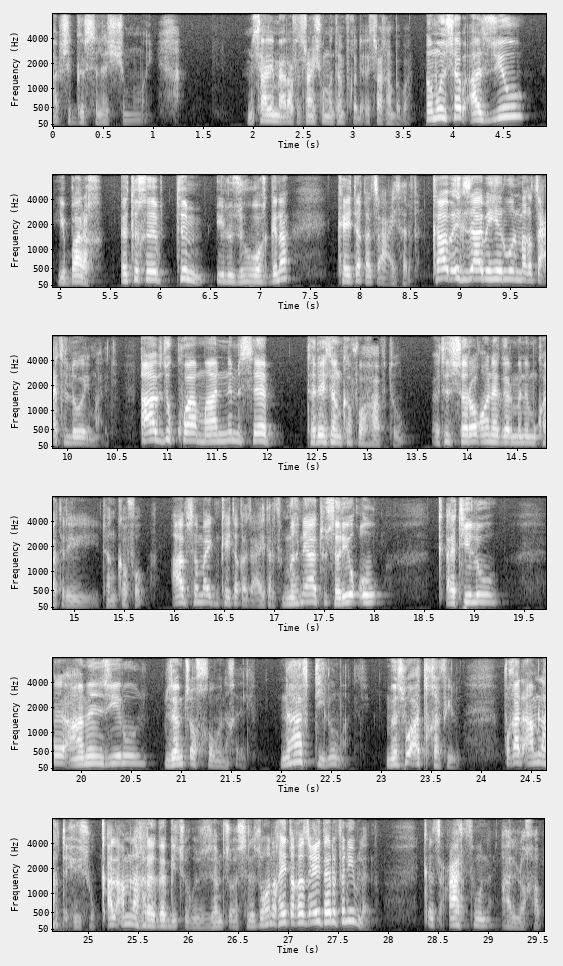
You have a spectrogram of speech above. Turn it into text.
ኣብ ሽግር ስለ ዝሽምሞ እዩ። ምሳሌ ምዕራፍ ዕስራን ሸሞንተን ፍቕዲ ዕስራ ከንብባ። እሙን ሰብ ኣዝዩ ይባረኽ፣ እቲ ክህብትም ኢሉ ዝህወኽ ግና ከይተቐጽዐ ኣይተርፍን። ካብ እግዚኣብሄር እውን መቕጻዕቲ ኣለዎ እዩ ማለት እዩ። ኣብዚ እኳ ማንም ሰብ ተደይተንከፎ ሃብቱ፣ እቲ ዝሰረቖ ነገር ምንም እኳ ተደይተንከፎ፣ ኣብ ሰማይ ግን ከይተቐጽዐ ኣይተርፍን። ምክንያቱ ሰሪቑ፣ ቀቲሉ፣ ኣመንዚሩ ዘምጾ ክኸውን ይኽእል እዩ። ንሃብቲ ኢሉ ማለት እዩ። መስዋእቲ ከፊሉ፣ ፍቓድ ኣምላኽ ጥሒሱ፣ ቃል ኣምላኽ ረጋጊጹ ዘምጾ ስለ ዝኾነ ከይተቐጽዐ ኣይተርፍን ይብለና። ቅጽዓት እውን ኣሎ ካብ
